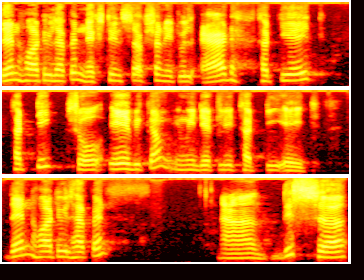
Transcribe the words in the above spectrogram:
Then what will happen? Next instruction, it will add 38 30 so a become immediately 38 then what will happen? Uh, this uh,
